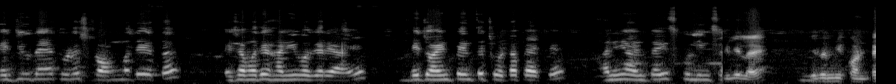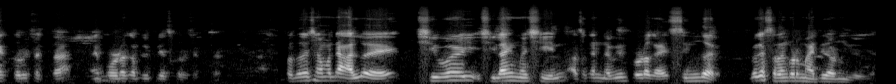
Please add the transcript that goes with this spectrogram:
हे जीवदया थोडं स्ट्रॉंगमध्ये येतं. याच्यामध्ये हनी वगैरे आहे. हे जॉईंट पेनचं छोटा पॅक आहे. आणि हे अँटाई स्कुलिंग दिलेलं आहे. जिथं मी कॉन्टॅक्ट करू शकता. आणि प्रोडक्ट आपली प्लेस करू शकता. प्रदर्शनामध्ये आलोय शिवाय शिलाई मशीन असं काही नवीन प्रोडक्ट आहे सिंगर. बघा सरांकडून माहिती जाणून घेऊया.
